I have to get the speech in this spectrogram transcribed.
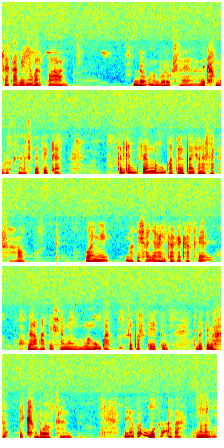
saya kagetnya bukan kepalang doa buruk saya dikabulkan ketika tadi kan saya mengumpat pagi-pagi karena saya kesal. Wah ini mati saja ini kakek-kakek dalam hati saya mengumpat seperti itu. Tiba-tiba dikabulkan. Ini apa buka apa namanya?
